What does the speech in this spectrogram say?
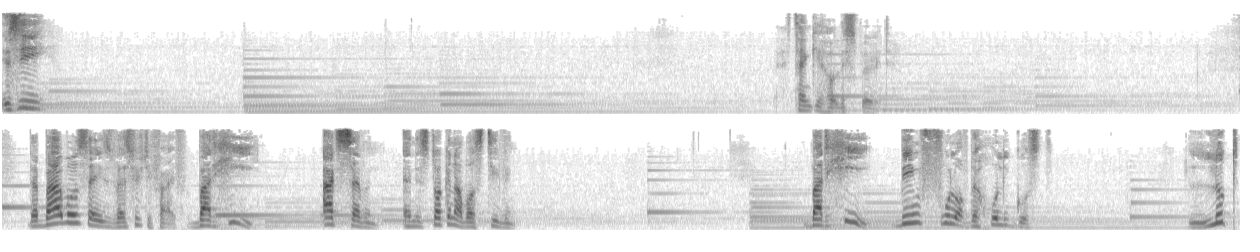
You see, thank you, Holy Spirit. The Bible says, verse 55, but he, Acts 7, and it's talking about Stephen. But he, being full of the Holy Ghost, looked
